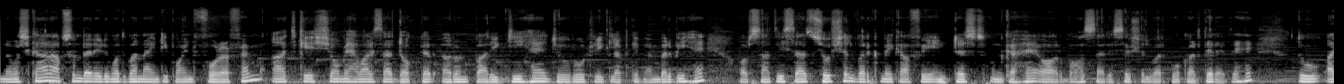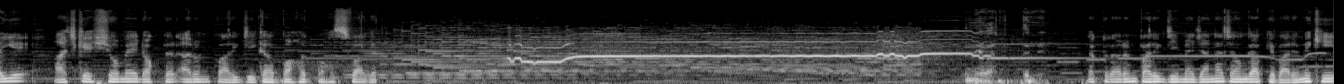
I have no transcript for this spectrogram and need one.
नमस्कार आप सुन रहे रेडियो मधुबन 90.4 एफएम। आज के शो में हमारे साथ डॉक्टर अरुण पारिक जी हैं जो रोटरी क्लब के मेंबर भी हैं और साथ ही साथ सोशल वर्क में काफ़ी इंटरेस्ट उनका है और बहुत सारे सोशल वर्क वो करते रहते हैं। तो आइए आज के शो में डॉक्टर अरुण पारिक जी का बहुत बहुत स्वागत। धन्यवाद धन्यवाद डॉक्टर अरुण पारिक जी मैं जानना चाहूँगा आपके बारे में कि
